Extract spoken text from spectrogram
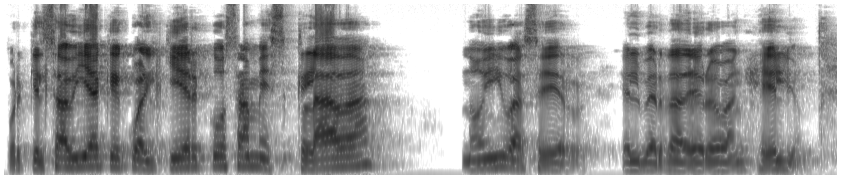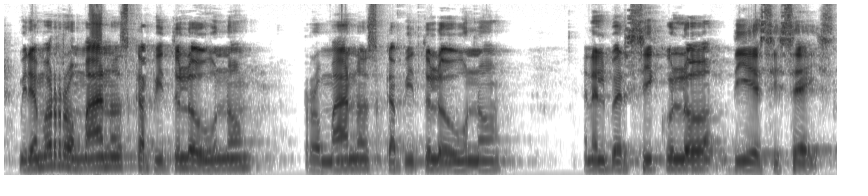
Porque él sabía que cualquier cosa mezclada no iba a ser el verdadero Evangelio. Miremos Romanos capítulo 1, Romanos capítulo 1, en el versículo 16.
